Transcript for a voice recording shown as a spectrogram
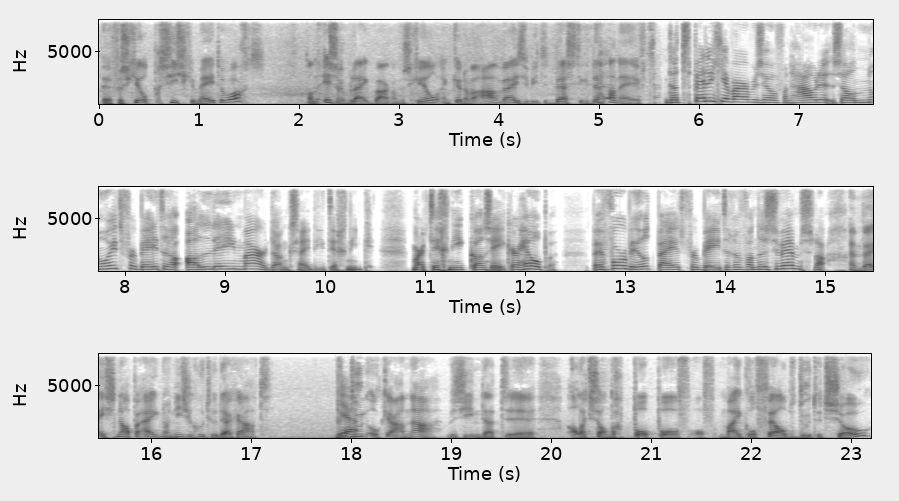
eh, verschil precies gemeten wordt dan is er blijkbaar een verschil en kunnen we aanwijzen wie het het beste gedaan heeft. Dat spelletje waar we zo van houden zal nooit verbeteren alleen maar dankzij die techniek. Maar techniek kan zeker helpen. Bijvoorbeeld bij het verbeteren van de zwemslag. En wij snappen eigenlijk nog niet zo goed hoe dat gaat. We doen elkaar na. We zien dat uh, Alexander Popov of Michael Phelps doet het zo.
